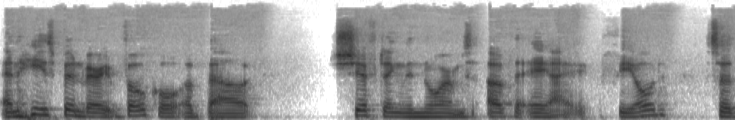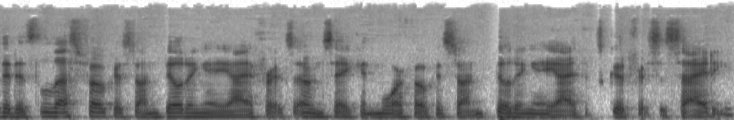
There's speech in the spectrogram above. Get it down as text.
and he's been very vocal about shifting the norms of the AI field so that it's less focused on building AI for its own sake and more focused on building AI that's good for society.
